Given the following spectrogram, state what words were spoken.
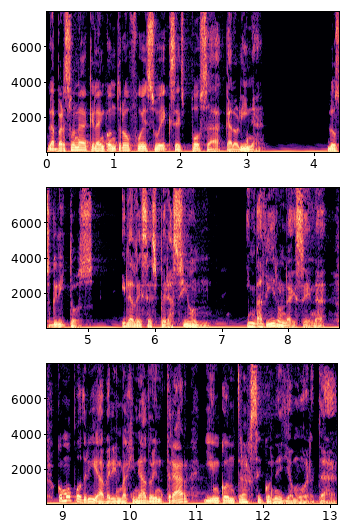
La persona que la encontró fue su ex esposa, Carolina. Los gritos y la desesperación invadieron la escena. ¿Cómo podría haber imaginado entrar y encontrarse con ella muerta?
